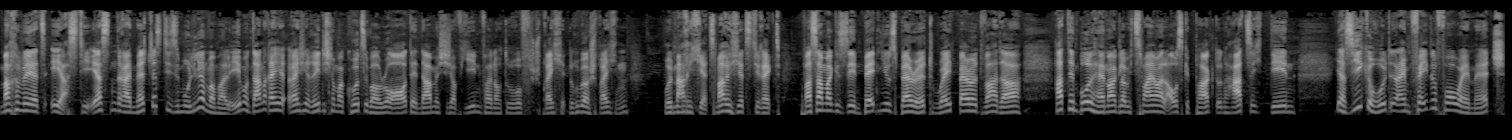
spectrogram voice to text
machen wir jetzt erst die ersten drei Matches, die simulieren wir mal eben und dann re rede ich nochmal kurz über Raw, denn da möchte ich auf jeden Fall noch sprech drüber sprechen. Wohl mache ich jetzt, mache ich jetzt direkt. Was haben wir gesehen? Bad News Barrett, Wade Barrett war da, hat den Bullhammer, glaube ich, zweimal ausgepackt und hat sich den ja, Sieg geholt in einem Fatal Four-Way Match.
